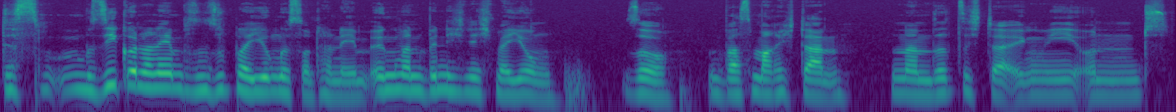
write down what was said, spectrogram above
das Musikunternehmen ist ein super junges Unternehmen. Irgendwann bin ich nicht mehr jung. So, und was mache ich dann? Und dann sitze ich da irgendwie und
